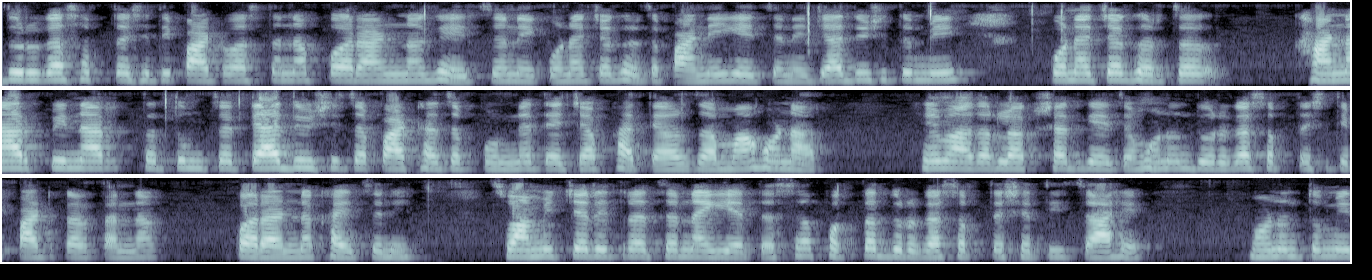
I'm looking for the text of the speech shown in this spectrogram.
दुर्गा सप्तशती पाठ वाचताना परान्न घ्यायचं नाही कोणाच्या घरचं पाणी घ्यायचं नाही. ज्या दिवशी तुम्ही कोणाच्या घरचं खाणार पिणार तर तुमचं त्या दिवशीचं पाठाचं पुण्य त्याच्या खात्यावर जमा होणार. हे मात्र लक्षात घ्यायचं. म्हणून दुर्गा सप्तशती पाठ करताना परान्न खायचं नाही. स्वामी चरित्राचं नाही आहे तसं फक्त दुर्गा सप्तशतीचं आहे. म्हणून तुम्ही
